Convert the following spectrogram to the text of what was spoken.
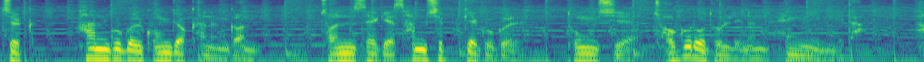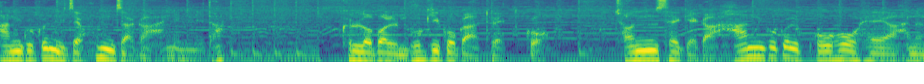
즉 한국을 공격하는 건 전 세계 30개국을 동시에 적으로 돌리는 행위입니다. 한국은 이제 혼자가 아닙니다. 글로벌 무기고가 됐고 전 세계가 한국을 보호해야 하는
